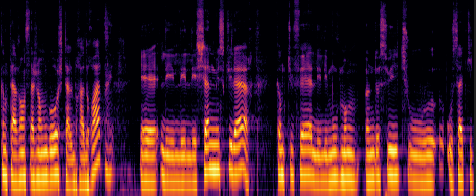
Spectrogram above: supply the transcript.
Quand tu avances la jambe gauche, tu as le bras droite. Et les, chaînes musculaires, quand tu fais les, mouvements under switch ou, ou side kick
